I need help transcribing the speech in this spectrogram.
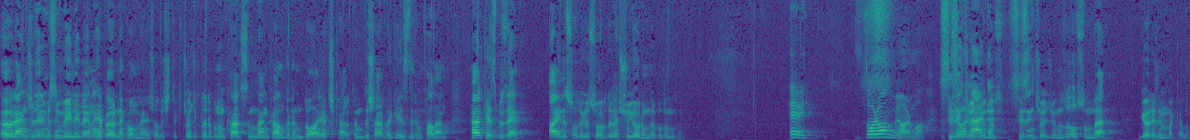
öğrencilerimizin velilerine hep örnek olmaya çalıştık. Çocukları bunun karşısından kaldırın, doğaya çıkartın, dışarıda gezdirin falan. Herkes bize aynı soruyu sordu ve şu yorumda bulundu. Evet, zor olmuyor mu? Sizin Diyorlardı. çocuğunuz, sizin çocuğunuz olsun da görelim bakalım.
